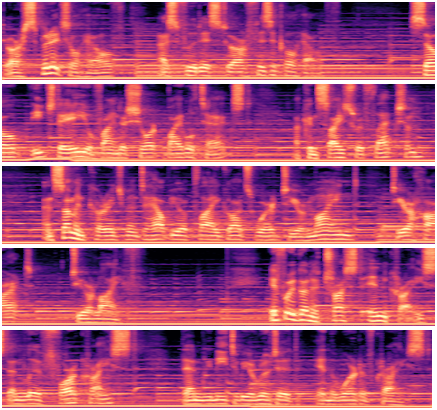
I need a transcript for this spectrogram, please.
to our spiritual health as food is to our physical health. So each day you'll find a short Bible text, a concise reflection, and some encouragement to help you apply God's Word to your mind, to your heart, to your life. If we're going to trust in Christ and live for Christ, then we need to be rooted in the Word of Christ.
